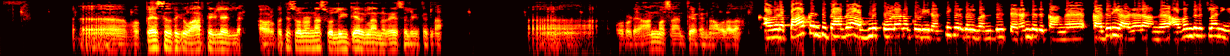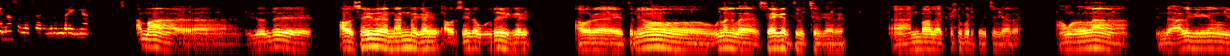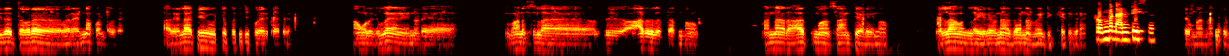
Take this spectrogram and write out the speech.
ஆஹ், பேசுறதுக்கு வார்த்தைகளே இல்லை. அவரை பத்தி சொல்லணும்னா சொல்லிக்கிட்டே இருக்கலாம் நிறைய சொல்லிக்கிட்டு இருக்கலாம். அவருடைய ஆன்ம சாந்தி அடையணும் அவ்வளவுதான். அவரை பாக்குறதுக்காக அவ்வளவு கோடான கோடி ரசிகர்கள் வந்து திறந்திருக்காங்க கதறி அழறாங்க. அவங்களுக்கு எல்லாம் நீங்க என்ன சொல்ல சார் விரும்புறீங்க? ஆமா இது வந்து அவர் செய்த நன்மைகள் அவர் செய்த உதவிகள் அவர் எத்தனையோ உள்ளங்களை சேகரித்து வச்சிருக்காரு அன்பால கட்டுப்படுத்தி வச்சிருக்காரு. அவங்களெல்லாம் இந்த அழுகையும் இதை தவிர வேற என்ன பண்றது? அவர் எல்லாத்தையும் விட்டு பிரிஞ்சு போயிருக்காரு. அவங்களுக்கு எல்லாம் என்னுடைய மனசுல வந்து ஆறுதலை தரணும். மன்னார் ஆத்மா சாந்தி அடையணும். எல்லாம் உள்ள இறைவனா தான் நான் வேண்டி கேட்டுக்கிறேன். ரொம்ப நன்றி சார் ரொம்ப நன்றி.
